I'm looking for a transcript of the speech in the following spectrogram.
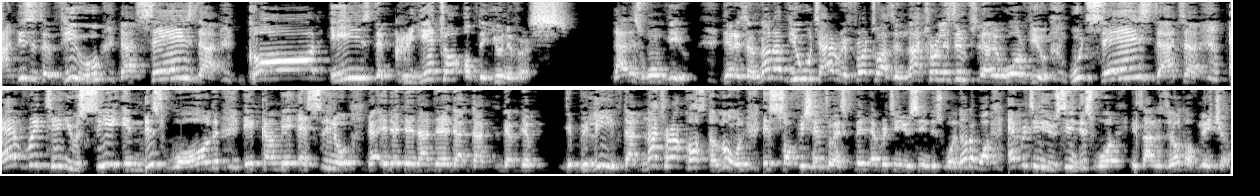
And this is a view that says that God is the creator of the universe. That is one view. There is another view which I refer to as the naturalism uh, worldview, which says that uh, everything you see in this world, it can be, you know, that, the, the belief that natural cause alone is sufficient to explain everything you see in this world. In other words, everything you see in this world is a result of nature.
